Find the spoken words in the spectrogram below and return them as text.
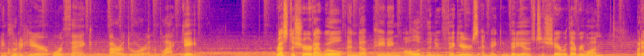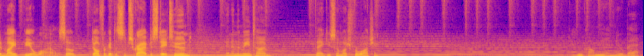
included here Orthanc, Barad-dûr, and the Black Gate. Rest assured, I will end up painting all of the new figures and making videos to share with everyone, but it might be a while, so don't forget to subscribe to stay tuned, and in the meantime, thank you so much for watching. You can call me a new bet.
